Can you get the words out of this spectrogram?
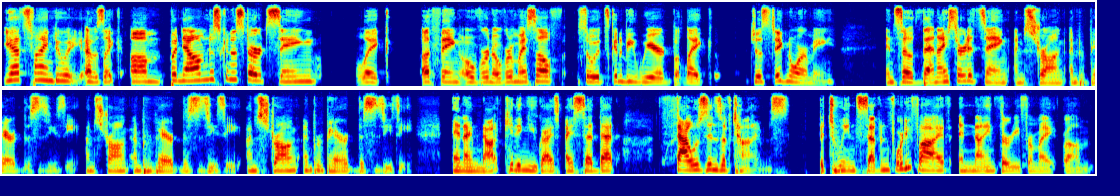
Yeah, it's fine. Do it. I was like, Um, but now I'm just going to start saying like a thing over and over to myself. So it's going to be weird, but like just ignore me. And so then I started saying, I'm strong, I'm prepared, this is easy. I'm strong, I'm prepared, this is easy. I'm strong, I'm prepared, this is easy. And I'm not kidding you guys. I said that thousands of times between 7:45 and 9:30 for my um,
